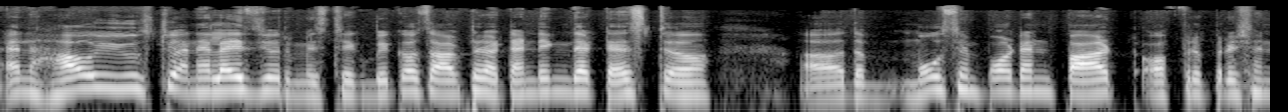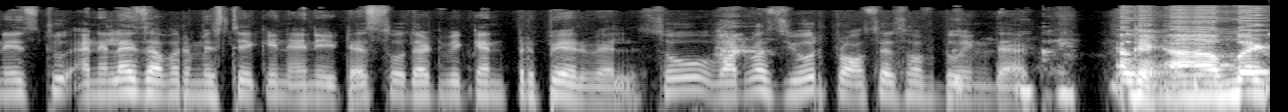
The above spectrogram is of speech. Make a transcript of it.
And how you used to analyze your mistake? Because after attending the test, uh, uh, the most important part of preparation is to analyze our mistake in any test so that we can prepare well. So what was your process of doing that? Okay uh, but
